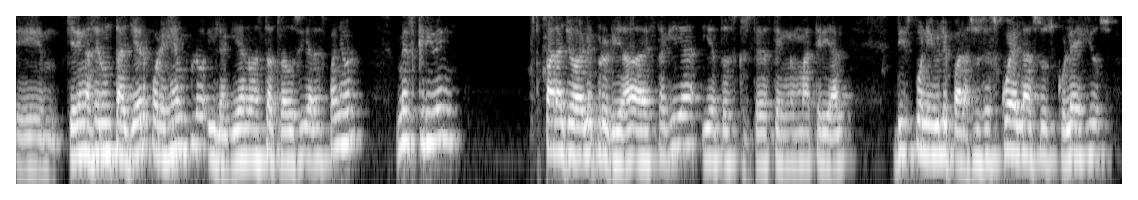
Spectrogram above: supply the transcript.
eh, quieren hacer un taller, por ejemplo, y la guía no está traducida al español, me escriben para yo darle prioridad a esta guía y entonces que ustedes tengan material disponible para sus escuelas, sus colegios,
